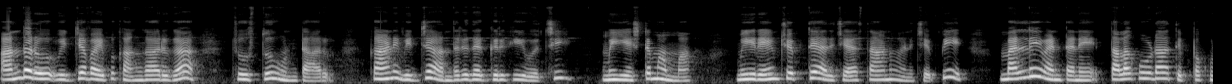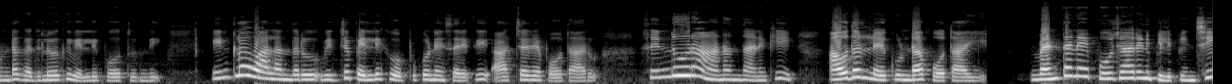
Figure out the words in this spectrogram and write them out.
అందరూ విద్య వైపు కంగారుగా చూస్తూ ఉంటారు. కానీ విద్య అందరి దగ్గరికి వచ్చి మీ ఇష్టమమ్మా మీరేం చెప్తే అది చేస్తాను అని చెప్పి మళ్ళీ వెంటనే తల కూడా తిప్పకుండా గదిలోకి వెళ్ళిపోతుంది. ఇంట్లో వాళ్ళందరూ విద్య పెళ్ళికి ఒప్పుకునేసరికి ఆశ్చర్యపోతారు. సింధూర ఆనందానికి అవధులు లేకుండా పోతాయి. వెంటనే పూజారిని పిలిపించి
